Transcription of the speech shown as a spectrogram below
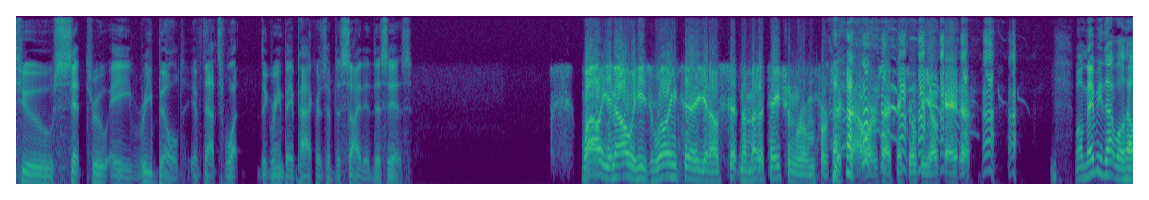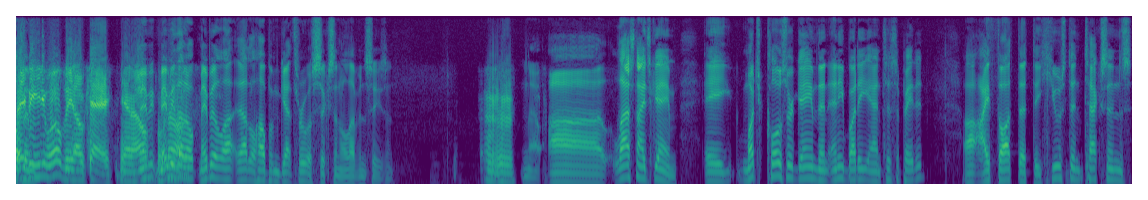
to sit through a rebuild if that's what the Green Bay Packers have decided this is. Well, you know, he's willing to, you know, sit in a meditation room for six hours. I think he'll be okay to. Well, maybe that will help. Maybe him. he will be okay. You know, maybe, maybe that'll maybe that'll help him get through a six and eleven season. Mm-hmm. No. Uh, last night's game, a much closer game than anybody anticipated. Uh, I thought that the Houston Texans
